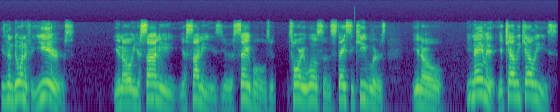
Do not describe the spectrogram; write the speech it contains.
he's been doing it for years. You know, your Sunny, your Sonnies, your Sables, your Torrie Wilson, Stacy Keibler's, you know, you name it, your Kelly Kellys.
